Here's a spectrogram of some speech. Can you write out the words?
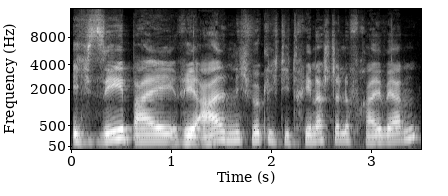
ich sehe bei Real nicht wirklich die Trainerstelle frei werden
